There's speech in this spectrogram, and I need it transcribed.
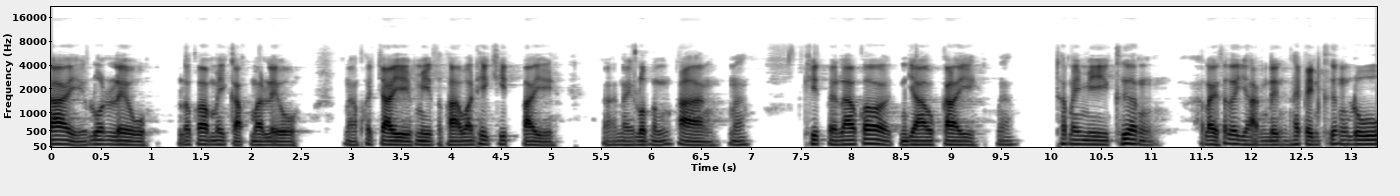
ได้รวดเร็ว แล้วก็ไม่กลับมาเร็วนะเพราะใจมีสภาวะที่คิดไปในลมต่างๆนะคิดไปแล้วก็ยาวไกลนะถ้าไม่มีเครื่องอะไรสักอย่างหนึ่งให้เป็นเครื่องรู้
